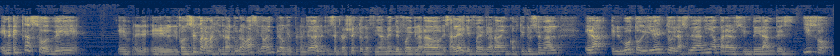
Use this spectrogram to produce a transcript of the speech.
En el caso de eh, el Consejo de la Magistratura, básicamente lo que planteaba ese proyecto que finalmente fue declarado, esa ley que fue declarada inconstitucional, era el voto directo de la ciudadanía para los integrantes. Y eso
